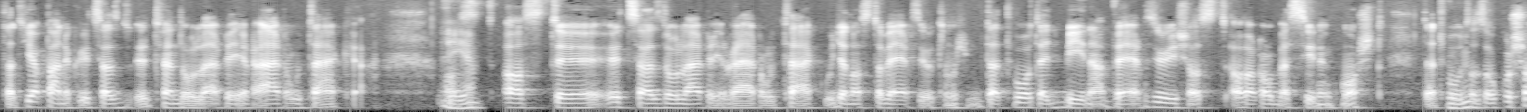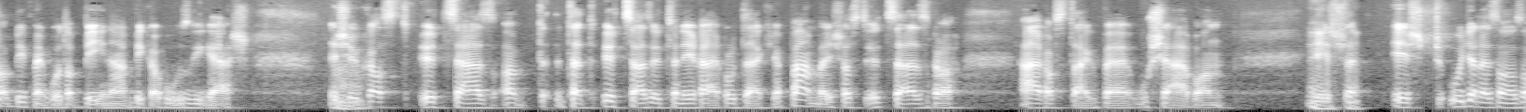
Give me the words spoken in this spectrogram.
tehát japánok 550 dollárért árulták, azt, azt 500 dollárért árulták ugyanazt a verziót. Tehát volt egy bénább verzió, és azt arról beszélünk most. Tehát uh-huh. volt mhm. az okosabbik, meg volt a bénábbik, a 20 gigás. És uh-huh. ők azt 500, tehát 550 ért árulták Japánba, és azt 500-ra árazták be USA-ban. És, és ugyanez az,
